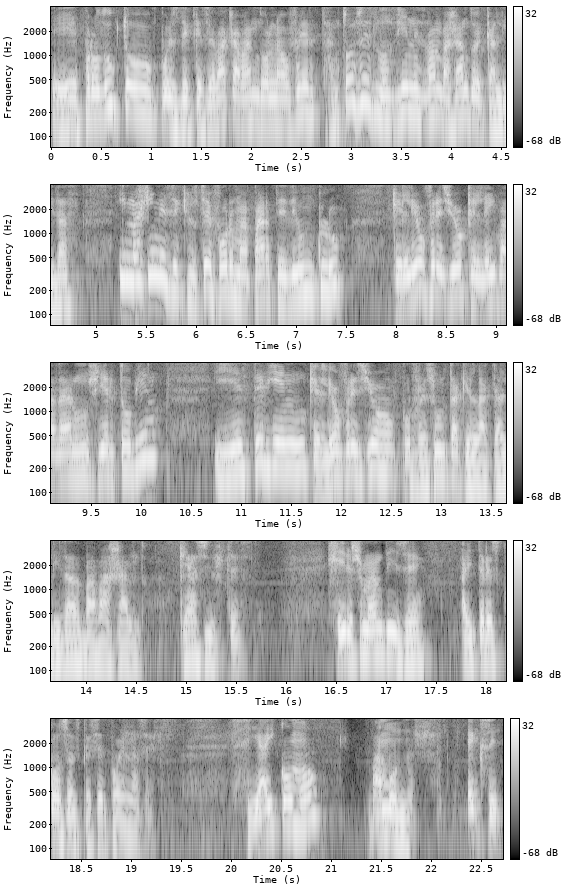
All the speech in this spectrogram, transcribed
eh, producto pues de que se va acabando la oferta. Entonces los bienes van bajando de calidad. Imagínese que usted forma parte de un club que le ofreció que le iba a dar un cierto bien y este bien que le ofreció pues resulta que la calidad va bajando. ¿Qué hace usted? Hirschman dice, hay tres cosas que se pueden hacer. Si hay cómo, vámonos. Exit,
